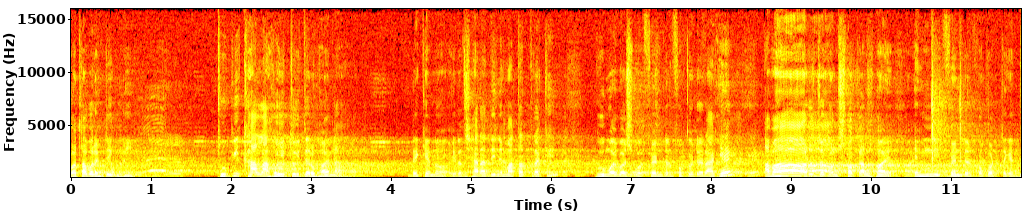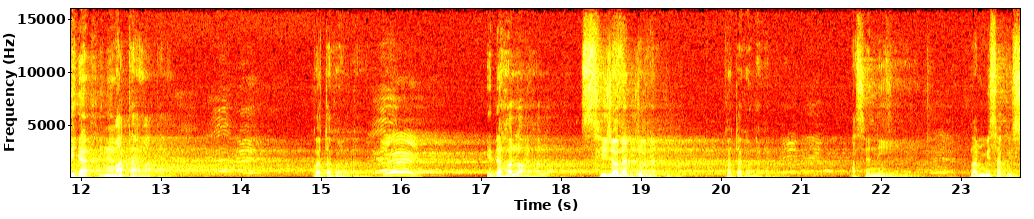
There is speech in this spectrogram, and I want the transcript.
কথা বলেন ঠিক নেই? টুপি খালা হইতুই তার হয় না। কেন এটা তো সারাদিনে মাথাত রাখে। ঘুমাইবার সময় প্যান্টের পকেটে রাখে। আবার যখন সকাল হয়, এমনি প্যান্টের পকেট থেকে দিয়া মাথায়। কথা কয়। এটা হলো সিজনের টুপি। কথা কয় না আসেনি। না মিশা কইস।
